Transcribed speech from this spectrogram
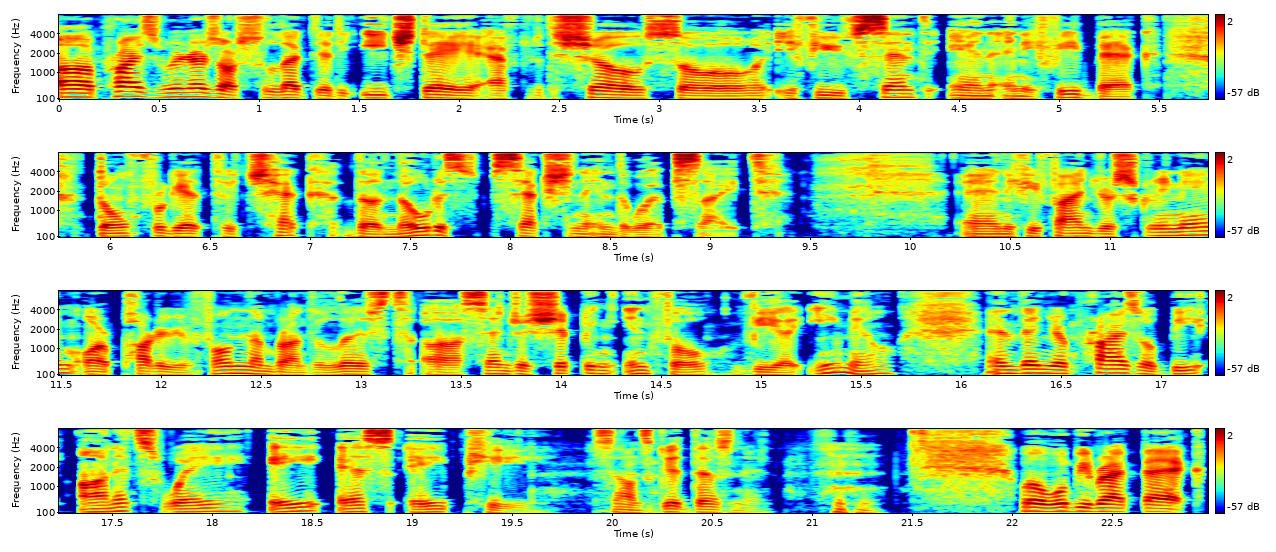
Uh, prize winners are selected each day after the show, so if you've sent in any feedback, don't forget to check the notice section in the website. And if you find your screen name or part of your phone number on the list, uh, send your shipping info via email, and then your prize will be on its way ASAP. Sounds good, doesn't it? well, we'll be right back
